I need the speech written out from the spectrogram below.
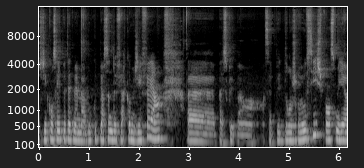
J'ai conseillé peut-être même à beaucoup de personnes de faire comme j'ai fait, hein, euh, parce que ben ça peut être dangereux aussi, je pense. Mais euh,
